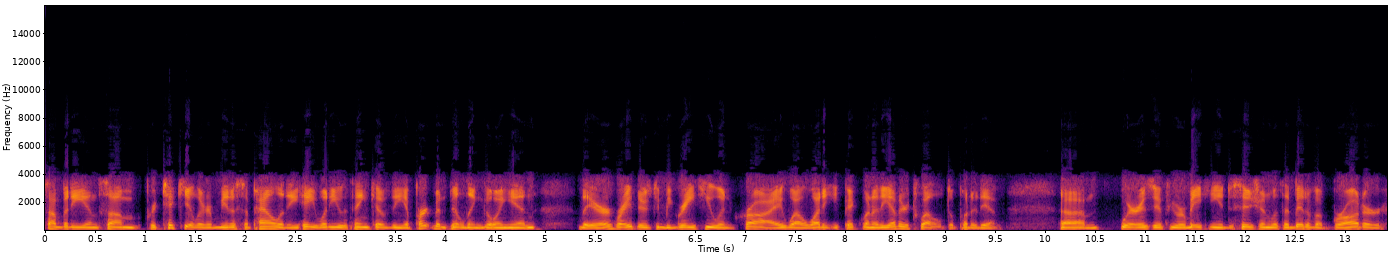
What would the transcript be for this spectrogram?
somebody in some particular municipality, hey, what do you think of the apartment building going in there? Right. There's going to be great hue and cry. Well, why don't you pick one of the other twelve to put it in? Um, whereas if you were making a decision with a bit of a broader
